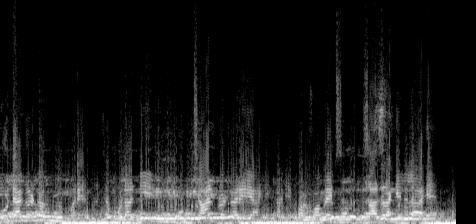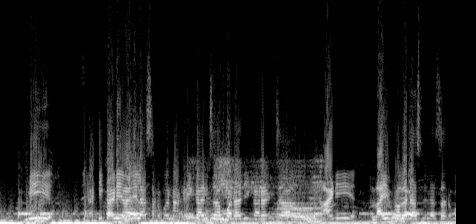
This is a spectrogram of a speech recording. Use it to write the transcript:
मोठ्या गटापर्यंतच्या मुलांनी खूप छान प्रकारे या ठिकाणी परफॉर्मन्स साजरा केलेला आहे. मी या ठिकाणी आलेल्या सर्व नागरिकांचा पदाधिकाऱ्यांचा आणि लाईव्ह बघत असलेल्या सर्व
